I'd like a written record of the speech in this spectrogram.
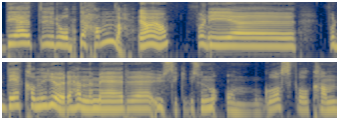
Det er et råd til ham, da. Ja, ja. Fordi eh, For det kan jo gjøre henne mer eh, usikker hvis hun må omgås folk han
